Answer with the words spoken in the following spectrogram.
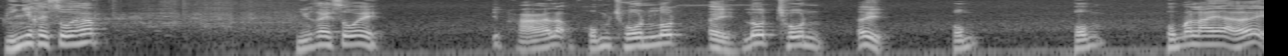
อย่างนี้ใครซวยครับอย่างนี้ใครซวยชิบหายแล้วผมชนรถเอ้ยรถชน เอ้ย ผม ผม ผมอะไรอะเอ้ย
